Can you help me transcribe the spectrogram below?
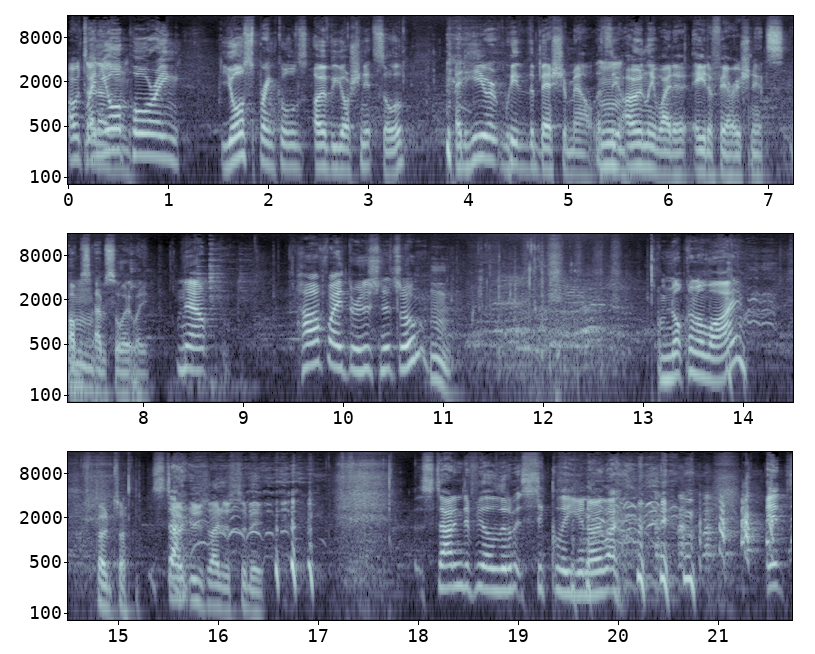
I would say when that you're well. pouring your sprinkles over your schnitzel, adhere it with the bechamel. That's the Mm. only way to eat a fairy schnitz. Abs- Mm. Absolutely. Now, halfway through the schnitzel, Hmm. I'm not going to lie, Don't, say- Stop. don't you say this to me. starting to feel a little bit sickly. You know, like it's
